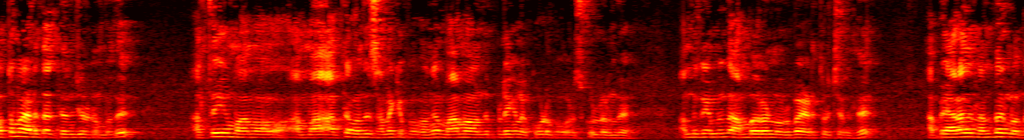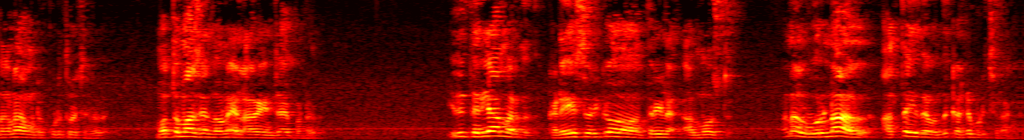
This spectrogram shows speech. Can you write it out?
மொத்தமாக எடுத்தால் தெரிஞ்சுடும்போது அத்தையும் மாமாவும் அம்மா அத்தை வந்து சமைக்க போவாங்க மாமா வந்து பிள்ளைங்களை கூட போவார் ஸ்கூல்லேருந்து அந்த டைம் வந்து ஐம்பது ரூபா நூறுரூபா எடுத்து வச்சிருது அப்போ யாராவது நண்பர்கள் வந்தாங்கன்னா அவங்கள்ட்ட கொடுத்து வச்சுருது மொத்தமாக சேர்ந்தோன்னே எல்லோரும் என்ஜாய் பண்ணுறது இது தெரியாமல் இருந்தது. கடைசி வரைக்கும் தெரியல ஆல்மோஸ்ட் ஆனால் ஒரு நாள் அத்தை இதை வந்து கண்டுபிடிச்சிடுறாங்க.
